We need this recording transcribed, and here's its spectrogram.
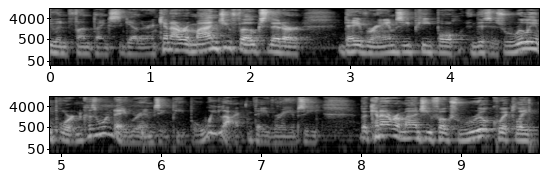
doing fun things together. And can I remind you, folks, that are Dave Ramsey people, and this is really important because we're Dave Ramsey people. We like Dave Ramsey. But can I remind you, folks, real quickly,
